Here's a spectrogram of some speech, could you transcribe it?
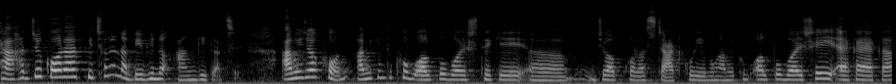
সাহায্য করার পিছনে না বিভিন্ন আঙ্গিক আছে। আমি যখন, আমি কিন্তু খুব অল্প বয়স থেকে জব করা স্টার্ট করি এবং আমি খুব অল্প বয়সেই একা একা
